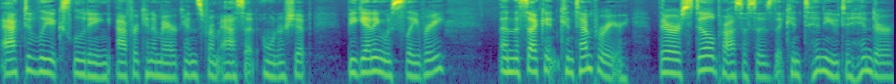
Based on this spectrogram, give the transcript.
actively excluding African Americans from asset ownership, beginning with slavery, and the second, contemporary. There are still processes that continue to hinder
